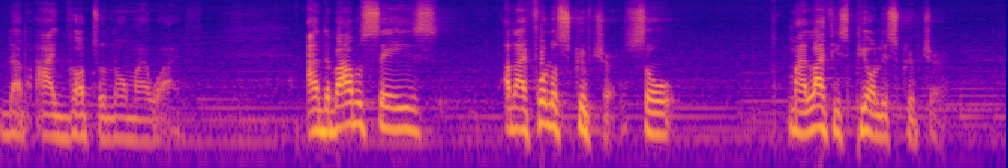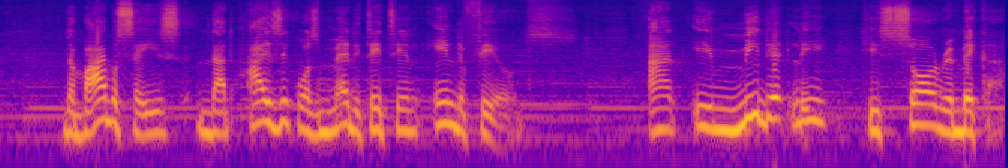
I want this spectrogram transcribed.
that I got to know my wife. And the Bible says, and I follow scripture. So my life is purely scripture. The Bible says that Isaac was meditating in the fields and immediately he saw Rebekah.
